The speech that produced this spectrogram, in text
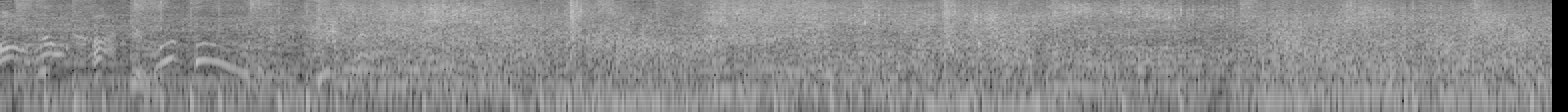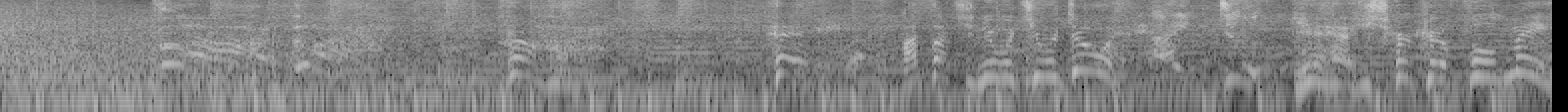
All right! Woohoo! Hey, I thought you knew what you were doing. I do. Yeah, you sure could have fooled me.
